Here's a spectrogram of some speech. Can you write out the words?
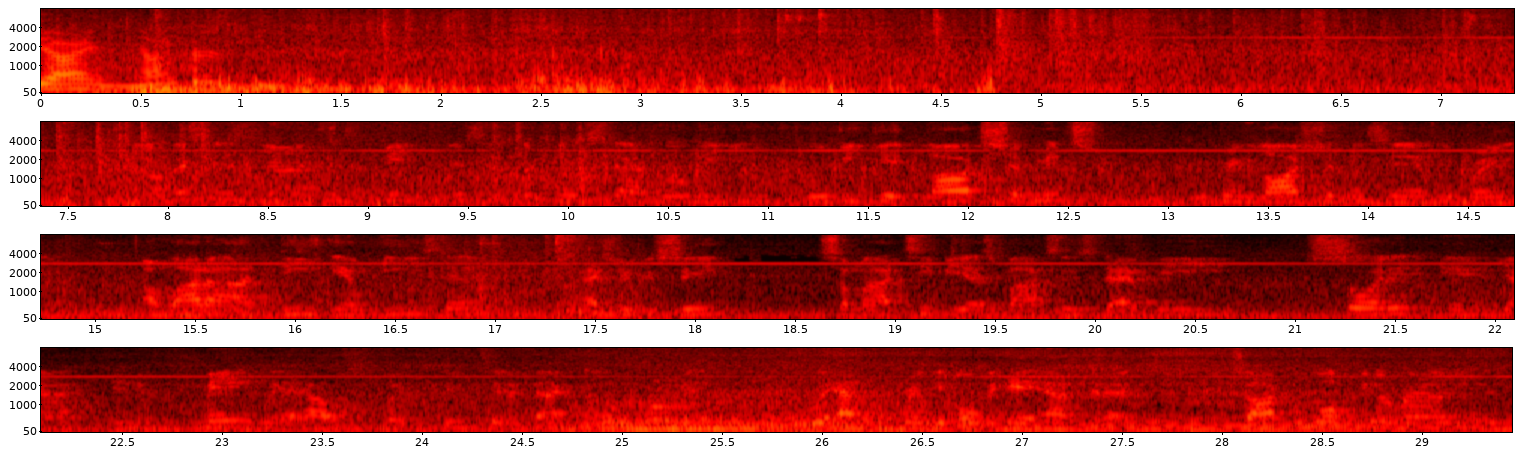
we are in Yonkers Beach. This is Yonkers B. This is the place that where we where we get large shipments. We bring large shipments in. We bring a lot of our DMEs in. As you can see, some of our TBS boxes that we sorted in in the main warehouse, but due to the fact of moving, we have to bring it over here after that. So I can walk you around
